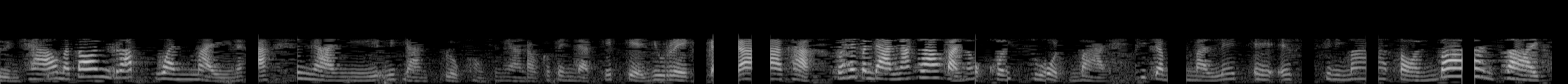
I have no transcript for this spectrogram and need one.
ตื่นเช้ามาต้อนรับวันใหม่นะคะซึ่งงานนี้วิธีการปลุกของทีมงานเราก็เป็นแบบทิปเกตยูเรกาค่ะ ก็ให้บรรดานักล่าฝันทั้งหกคนสวมบทบาทที่จะมาเล่น AF Cinema ตอนบ้านทรายท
